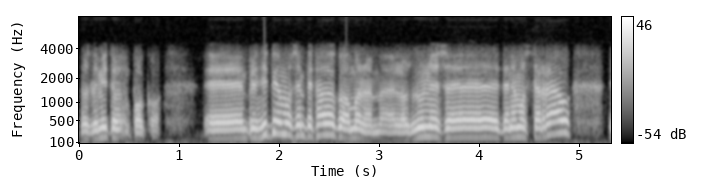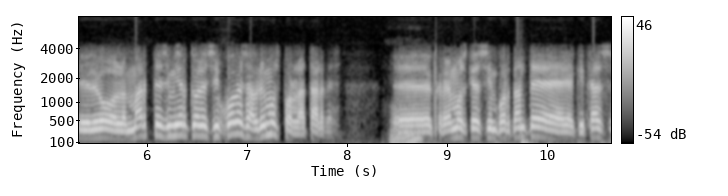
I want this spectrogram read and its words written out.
nos limita un poco. Eh, en principio hemos empezado con, bueno, los lunes eh, tenemos cerrado y luego los martes, miércoles y jueves abrimos por la tarde. creemos que es importante quizás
